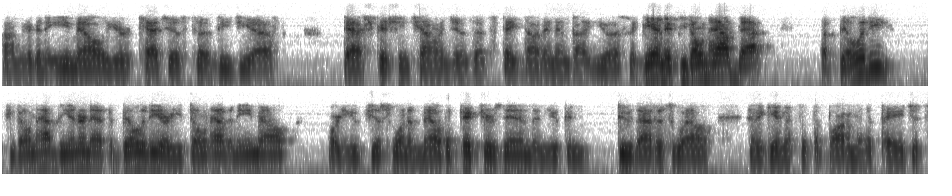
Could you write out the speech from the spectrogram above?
Um, you're going to email your catches to DGF dash fishing challenges at state.nm.us. Again, if you don't have that ability, if you don't have the internet ability or you don't have an email or you just want to mail the pictures in, then you can do that as well. And again, it's at the bottom of the page. It's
